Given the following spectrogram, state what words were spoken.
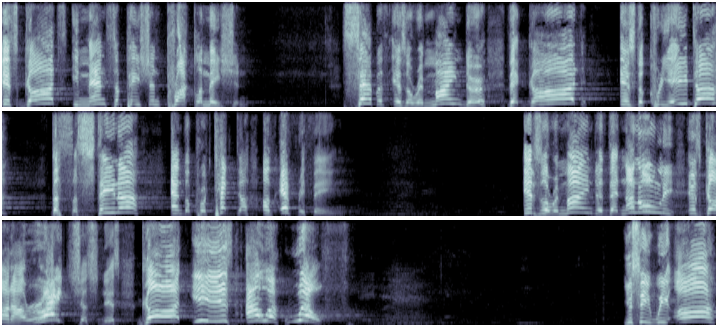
It's God's emancipation proclamation. Sabbath is a reminder that God is the creator, the sustainer, and the protector of everything. It's a reminder that not only is God our righteousness, God is our wealth. You see, we are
